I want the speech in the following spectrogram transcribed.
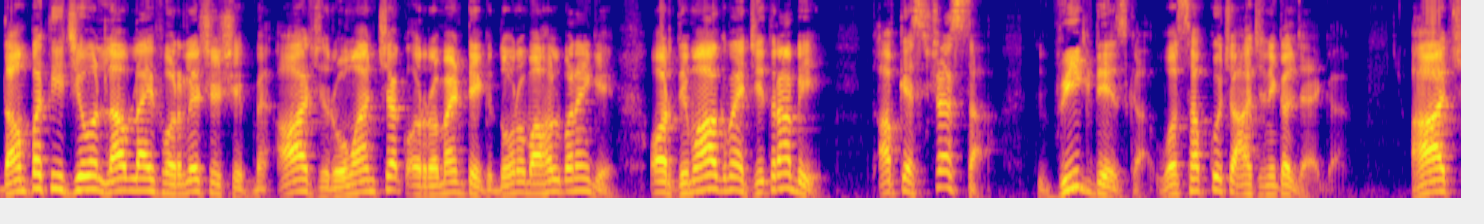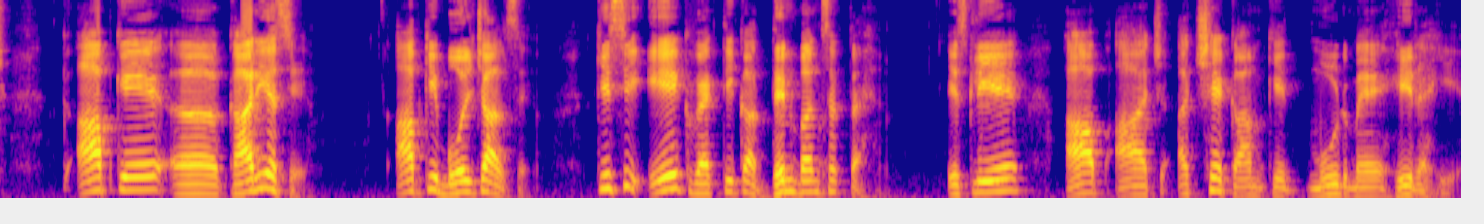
दाम्पत्य जीवन लव लाइफ और रिलेशनशिप में आज रोमांचक और रोमांटिक दोनों माहौल बनेंगे। और दिमाग में जितना भी आपके स्ट्रेस था वीक डेज़ का वह सब कुछ आज निकल जाएगा। आज आपके कार्य से, आपकी बोलचाल से किसी एक व्यक्ति का दिन बन सकता है। इसलिए आप आज अच्छे काम के मूड में ही रहिए।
